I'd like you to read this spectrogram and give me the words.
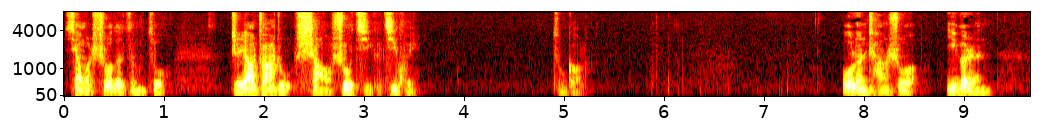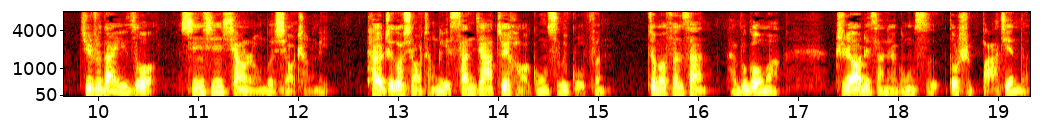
像我说的这么做，只要抓住少数几个机会，足够了。沃伦常说，一个人居住在一座欣欣向荣的小城里，他有这座小城里三家最好公司的股份，这么分散还不够吗？只要这三家公司都是拔尖的。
